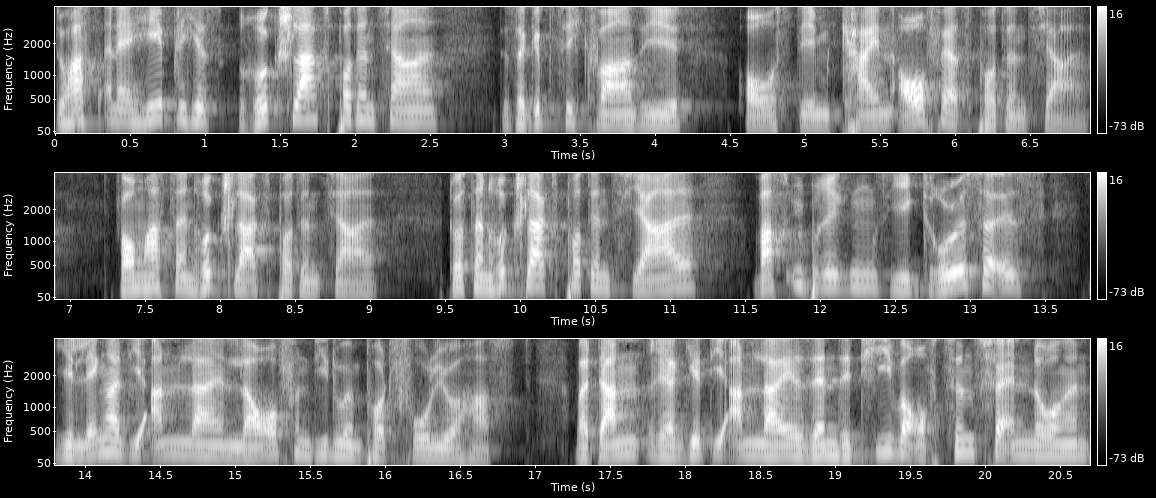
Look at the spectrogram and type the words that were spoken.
du hast ein erhebliches Rückschlagspotenzial, das ergibt sich quasi aus dem kein Aufwärtspotenzial. Warum hast du ein Rückschlagspotenzial? Du hast ein Rückschlagspotenzial, was übrigens je größer ist, je länger die Anleihen laufen, die du im Portfolio hast. Weil dann reagiert die Anleihe sensitiver auf Zinsveränderungen,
